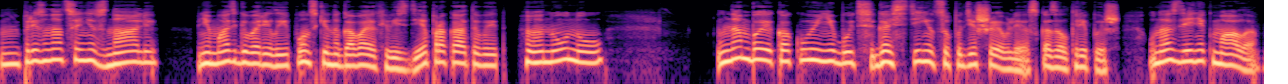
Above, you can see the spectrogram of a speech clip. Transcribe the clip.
Признаться, не знали. Мне мать говорила, японский на Гавайях везде прокатывает. Ну-ну. «Нам бы какую-нибудь гостиницу подешевле», — сказал Крепыш. «У нас денег мало».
